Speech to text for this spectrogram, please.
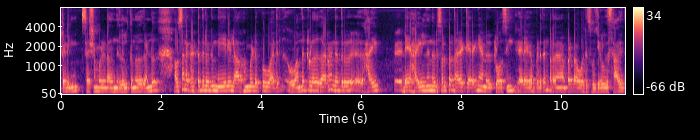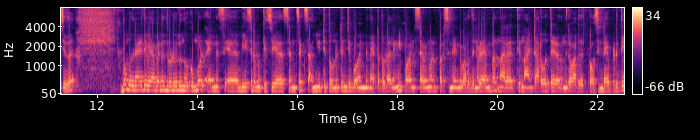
ട്രേഡിംഗ് സെഷൻ വഴി അത് നിലനിൽക്കുന്നത് കണ്ടു. അവസാന ഘട്ടത്തിൽ ഒരു നേരിയ ലാഭമെടുപ്പ് വന്നിട്ടുള്ളത് കാരണം ഇന്നത്തെ ഒരു ഹൈ ഡേ ഹൈയിൽ നിന്ന് ഒരു സ്വല്പം താഴേക്ക് ഇറങ്ങിയാണ് ഒരു ക്ലോസിംഗ് രേഖപ്പെടുത്താൻ പ്രധാനപ്പെട്ട ഓഹരി സൂചികൾക്ക് സാധിച്ചത്. അപ്പം ബുധനാഴ്ച വ്യാപാരത്തിനൊടുവിൽ നോക്കുമ്പോൾ എൻ എസ് ബി സൂചിക സെൻസെക്സ് അഞ്ഞൂറ്റി തൊണ്ണൂറ്റഞ്ച് പോയിന്റ് നേട്ടത്തോടെ അല്ലെങ്കിൽ പോയിന്റ് സെവൻ വൺ പെർസെന്റേജ് വർധനയോടെ എൺപത്തിനാലായിരത്തി നാനൂറ്റി അറുപത്തേഴ് എന്ന നിലവാരത്തിൽ ക്ലോസിംഗ് രേഖപ്പെടുത്തി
